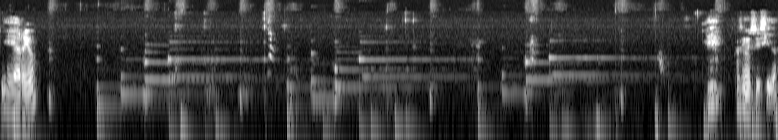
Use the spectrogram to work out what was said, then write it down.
Y ahí arriba. Me suicido.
